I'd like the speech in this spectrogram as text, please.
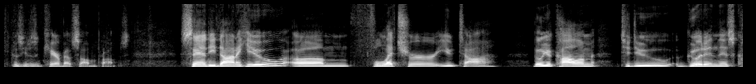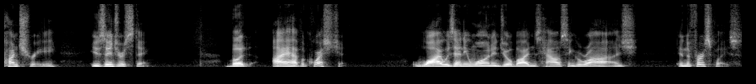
because he doesn't care about solving problems. Sandy Donahue, um, Fletcher, Utah. Bill, your column to do good in this country is interesting. But I have a question. Why was anyone in Joe Biden's house and garage in the first place?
